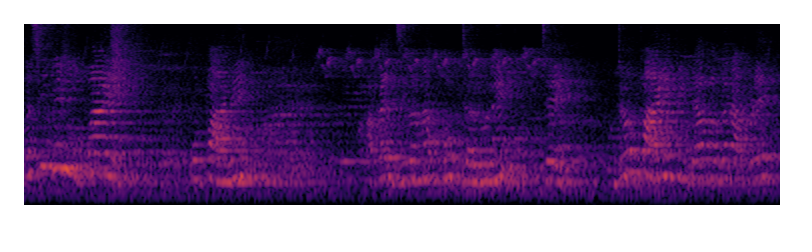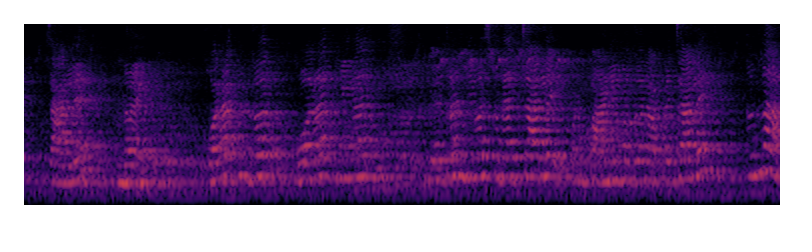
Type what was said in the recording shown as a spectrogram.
પછી બીજું, પાણી. તો પાણી આપણા જીવનમાં ખૂબ જરૂરી છે. જો પાણી પીધા વગર આપણે ચાલે નહીં. ખોરાક વગર, ખોરાક વિના બે ત્રણ દિવસ કદાચ ચાલે, પણ પાણી વગર આપણે ચાલે તો ના.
